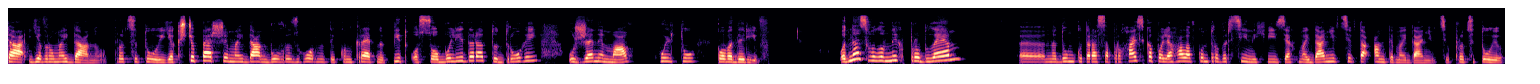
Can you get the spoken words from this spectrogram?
та Євромайдану. Процитую: якщо перший майдан був розгорнутий конкретно під особу лідера, то другий уже не мав культу поводирів. Одна з головних проблем на думку Тараса Прохаська, полягала в контроверсійних візіях майданівців та антимайданівців. Процитую.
